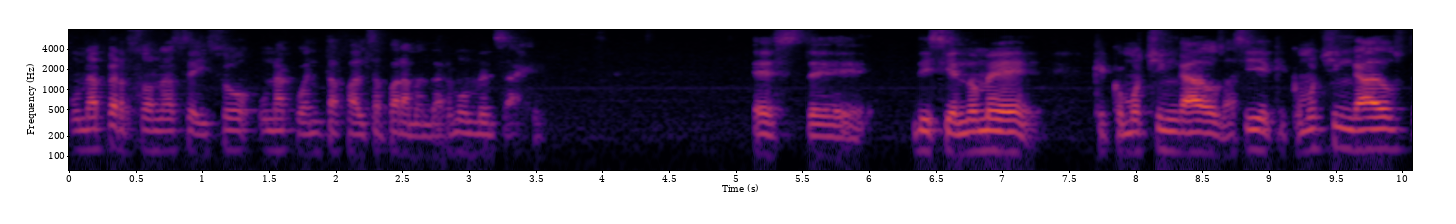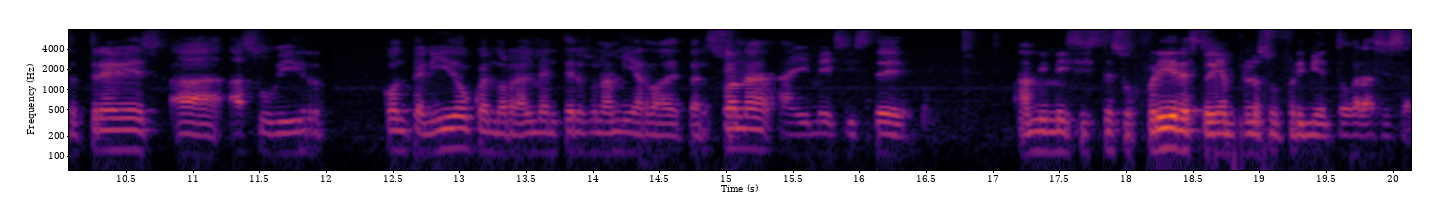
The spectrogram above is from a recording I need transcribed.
una persona se hizo una cuenta falsa para mandarme un mensaje. Este, diciéndome que como chingados, así de que como chingados te atreves a, a subir contenido cuando realmente eres una mierda de persona. Ahí me hiciste, a mí me hiciste sufrir, estoy en pleno sufrimiento gracias a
